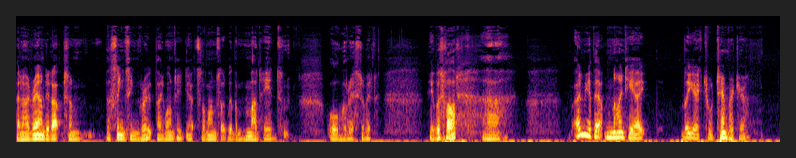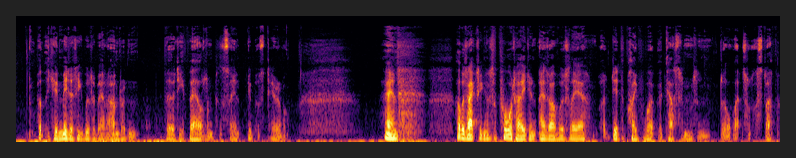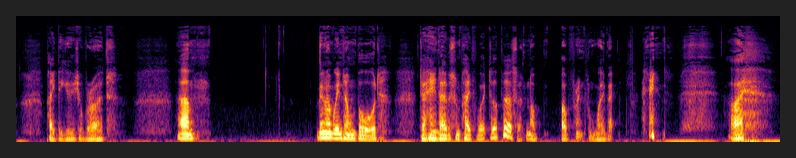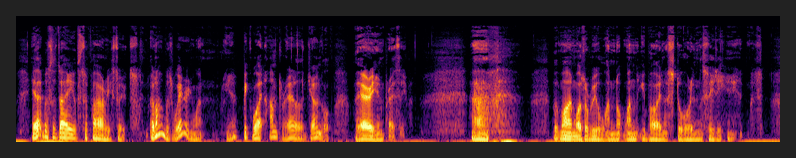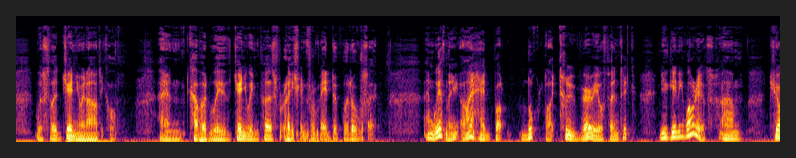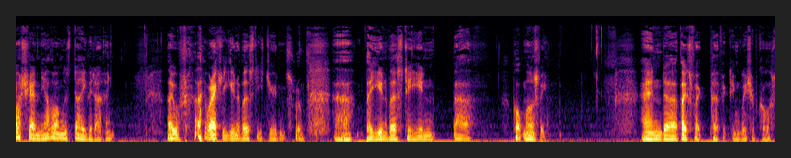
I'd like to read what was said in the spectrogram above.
And I rounded up some, the Sing Sing group they wanted. That's the ones that with the mud heads and all the rest of it. It was hot. Uh, only about 98 the actual temperature, but the humidity was about 130,000 percent. It was terrible. And I was acting as a port agent as I was there. I did the paperwork with customs and all that sort of stuff. Paid the usual bribes. Um, then I went on board to hand over some paperwork to the purser, an old, old friend from way back. I, yeah, that was the day of safari suits, and I was wearing one. Yeah, big white hunter out of the jungle, very impressive. Uh, but mine was a real one, not one that you buy in a store in the city. It was, was the genuine article and covered with genuine perspiration from head to foot also. And with me, I had what looked like two very authentic New Guinea warriors. Um, Josh and the other one was David, I think. They were they were actually university students from uh, the university in uh, Port Moresby, and uh, both spoke perfect English, of course.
